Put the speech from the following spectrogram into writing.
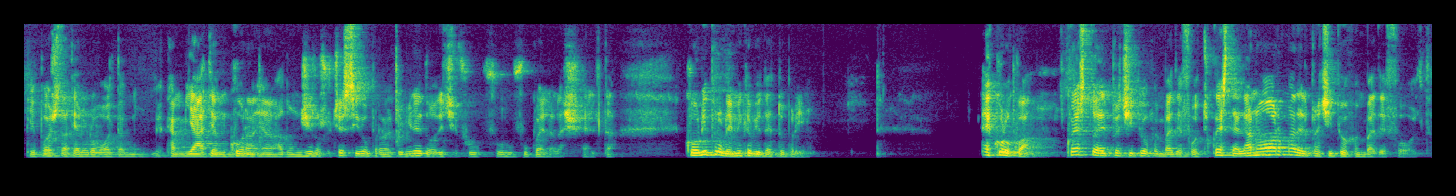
Che poi sono stati a loro volta cambiati ancora ad un giro successivo, però nel 2012 fu, fu, fu quella la scelta, con i problemi che vi ho detto prima. Eccolo qua, questo è il principio open by default, questa è la norma del principio open by default.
